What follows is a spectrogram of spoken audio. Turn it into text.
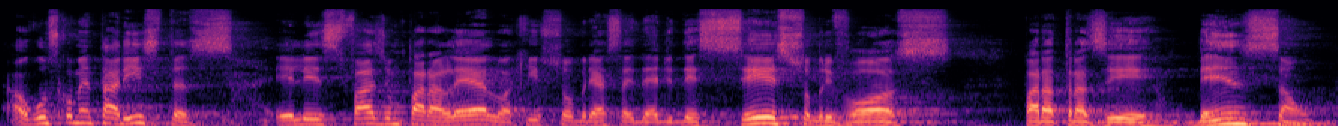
Alguns comentaristas, eles fazem um paralelo aqui sobre essa ideia de descer sobre vós para trazer bênção,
